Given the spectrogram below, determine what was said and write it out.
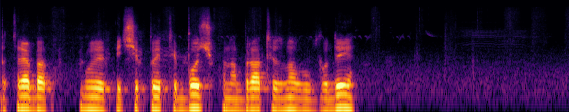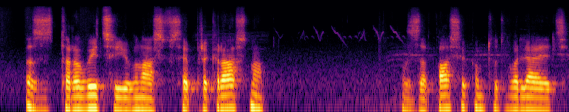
Бо треба буде підчепити бочку, набрати знову води. З таровицею в нас все прекрасно. З запасиком тут валяється.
